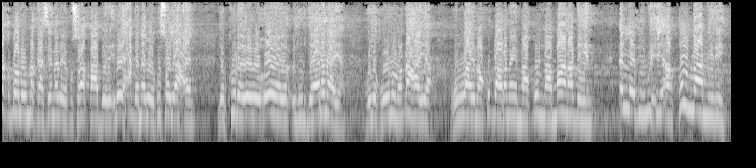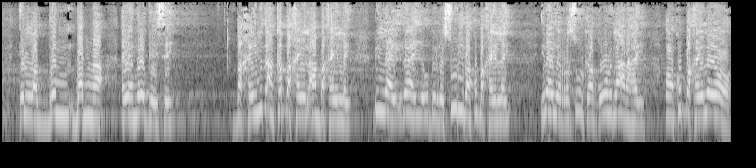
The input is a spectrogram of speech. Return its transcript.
aqbaluu markaasay nabiga ku soo qaabilay ilayhi xagga nabiga ku soo yaaceen. Yabkuuna iyagoo ooyaya cudurdaaranaya wayaquuluuna dhahaya wallahi baan ku dhaaranay maa qulnaa maana dhihin. Alladii wixii aan qulnaa nidhi ila danna ayaa noo geysay. Bakhaylid aan ka bakayl aan bakhaylay. Bilaahi ilaahi iyo birasuuli baan ku bakhaylay. Ilahi iyo rasuulkaan quuri la'nahay oon ku bakhaylay oo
